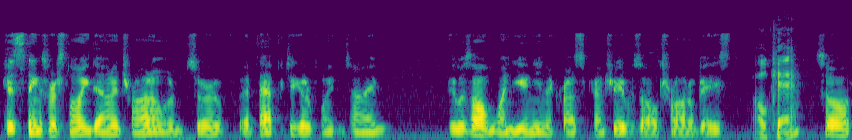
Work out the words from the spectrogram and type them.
because things were slowing down in Toronto, and sort of at that particular point in time, it was all one union across the country. It was all Toronto based. Okay. So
